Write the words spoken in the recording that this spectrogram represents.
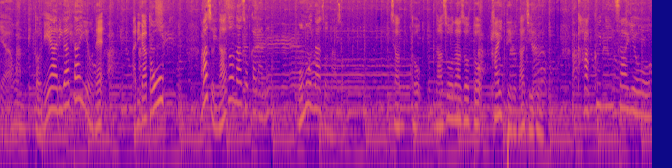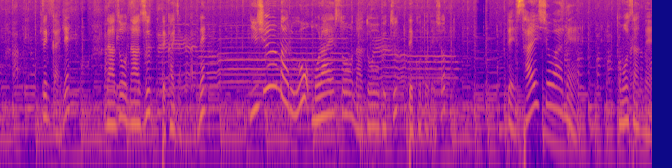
いや本当にありがたいよね。ありがとう。まずなぞなぞからね。桃なぞなぞ。ちゃんとなぞなぞと書いてるな自分確認作業。前回ねなぞなずって書いちゃったからね。二重丸をもらえそうな動物ってことでしょと。で最初はねともさんね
